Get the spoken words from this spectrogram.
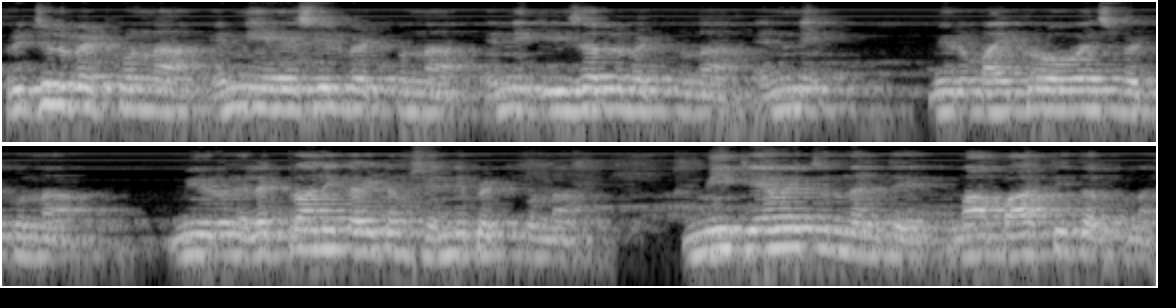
ఫ్రిడ్జ్లు పెట్టుకున్నా ఎన్ని ఏసీలు పెట్టుకున్నా ఎన్ని గీజర్లు పెట్టుకున్నా ఎన్ని మీరు మైక్రో ఓవెన్స్ పెట్టుకున్నా మీరు ఎలక్ట్రానిక్ ఐటమ్స్ ఎన్ని పెట్టుకున్నా మీకేమవుతుందంటే మా పార్టీ తరఫున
